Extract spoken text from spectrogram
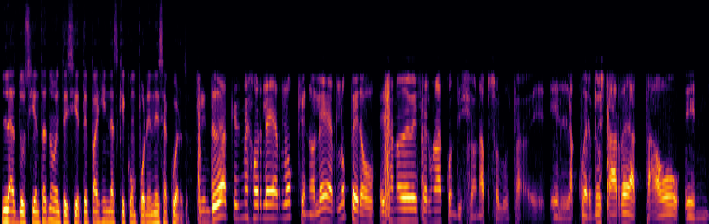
las 297 páginas que componen ese acuerdo? Sin duda que es mejor leerlo que no leerlo, pero esa no debe ser una condición absoluta. Eh, el acuerdo está redactado en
